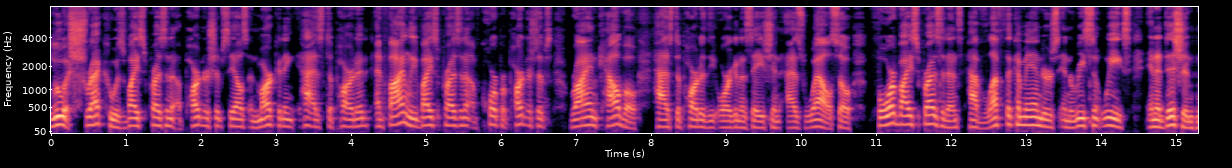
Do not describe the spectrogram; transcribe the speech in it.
Louis Schreck, who was vice president of partnership sales and marketing, has departed. And finally, vice president of corporate partnerships, Ryan Calvo, has departed the organization as well. So Four vice presidents have left the commanders in recent weeks. In addition,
